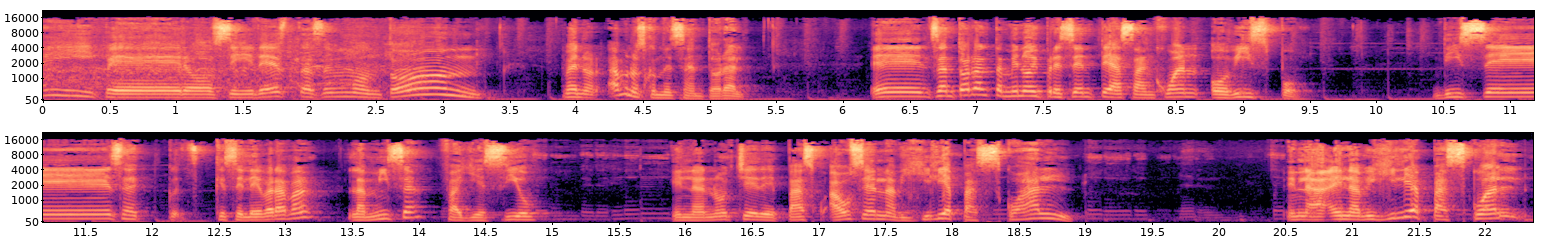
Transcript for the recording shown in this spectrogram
Ay, pero si de estas un montón. Bueno, vámonos con el santoral. El santoral también hoy presente a San Juan Obispo. Dice que celebraba la misa, falleció en la noche de Pascua. Ah, o sea, en la vigilia pascual. En la, en la vigilia pascual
